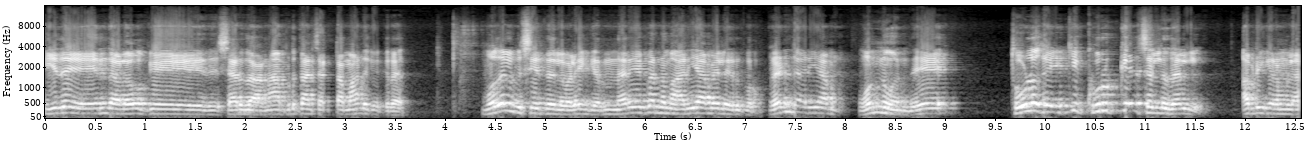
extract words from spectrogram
இது எந்த அளவுக்கு இது சரிதானா? அப்படித்தான் சட்டமான்னு கேட்கிறார் முதல் விஷயத்துல விளங்கிறோம் நிறைய பேர் நம்ம அறியாமையில இருக்கிறோம். ரெண்டு அறியாமை. ஒண்ணு வந்து தொழுகைக்கு குறுக்கே செல்லுதல் அப்படிங்கிறோம்ல.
